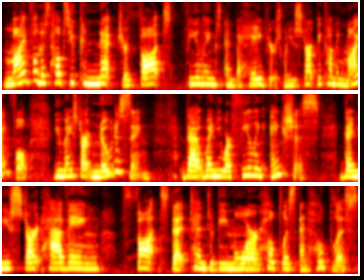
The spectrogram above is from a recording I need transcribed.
Mindfulness helps you connect your thoughts, feelings, and behaviors. When you start becoming mindful, you may start noticing that when you are feeling anxious, then you start having thoughts that tend to be more helpless and hopeless,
